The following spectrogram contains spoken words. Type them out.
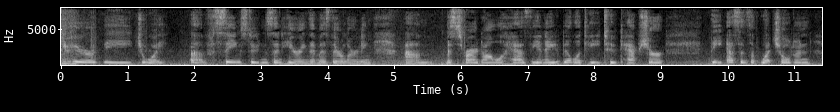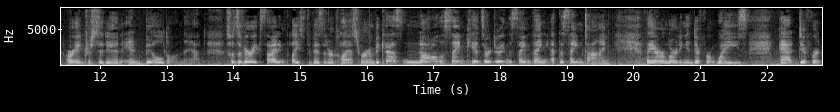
You hear the joy of seeing students and hearing them as they're learning. Um, Mrs. Fryer Dommel has the innate ability to capture the essence of what children are interested in and build on that. So it's a very exciting place to visit our classroom because not all the same kids are doing the same thing at the same time. They are learning in different ways at different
